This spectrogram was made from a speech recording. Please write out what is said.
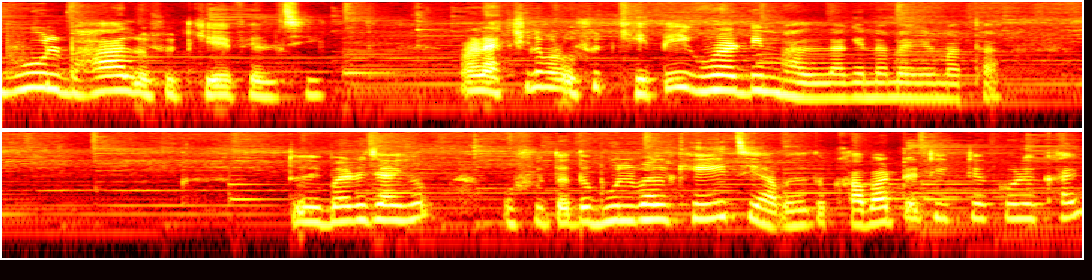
ভুল, ভালো ওষুধ খেয়ে ফেলছি। আমার অ্যাকচুয়ালি আমার ওষুধ খেতেই ঘোড়ার ডিম ভালো লাগে না ব্যাঙের মাথা। তো এবারে যাই হোক, ওষুধটা তো ভুলভাল খেয়েছি, আপাতত খাবারটা ঠিকঠাক করে খাই।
